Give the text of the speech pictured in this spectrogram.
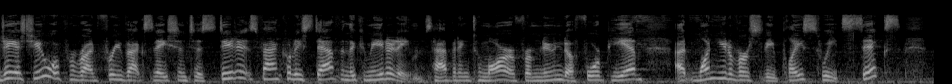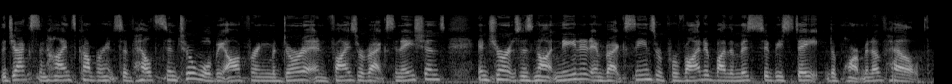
JSU will provide free vaccination to students, faculty, staff, and the community. It's happening tomorrow from noon to 4 p.m. at One University Place, Suite 6. The Jackson-Hinds Comprehensive Health Center will be offering Moderna and Pfizer vaccinations. Insurance is not needed, and vaccines are provided by the Mississippi State Department of Health.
